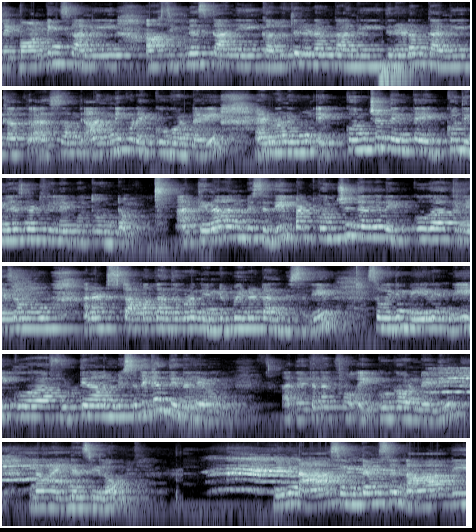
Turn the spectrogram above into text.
లైక్ వామిటింగ్స్ కానీ uh, సిక్నెస్ కానీ కళ్ళు తిరగడం కానీ తినడం కానీ అన్నీ కూడా ఎక్కువగా ఉంటాయి. అండ్ మనం కొంచెం తింటే ఎక్కువ తినేసినట్టు ఫీల్ అయిపోతూ ఉంటాం. తినాలనిపిస్తుంది బట్ కొంచెం తినగానే ఎక్కువగా తినేసాము అన్నట్టు స్టమక్ అంతా కూడా నిండిపోయినట్టు అనిపిస్తుంది. సో ఇది మెయిన్ అండి ఎక్కువగా ఫుడ్ తినాలనిపిస్తుంది కానీ తినలేము. అదైతే నాకు ఎక్కువగా ఉండేది నా ప్రెగ్నెన్సీలో మేబీ నా సింటమ్స్ నావి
